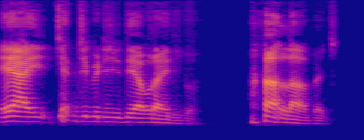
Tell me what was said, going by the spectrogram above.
এআই চ্যাট জিপিটি দিয়ে আবার আই দিব। আল্লাহ হাফেজ।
